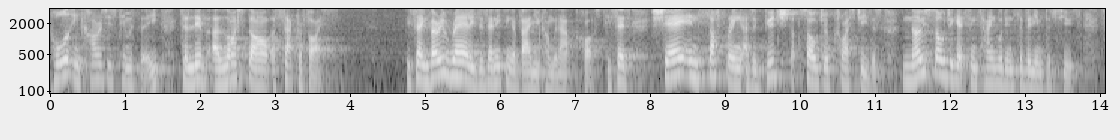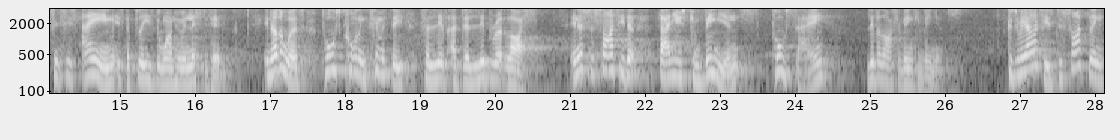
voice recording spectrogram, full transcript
Paul encourages Timothy to live a lifestyle of sacrifice. He's saying very rarely does anything of value come without cost. He says, share in suffering as a good soldier of Christ Jesus. No soldier gets entangled in civilian pursuits, since his aim is to please the one who enlisted him. In other words, Paul's calling Timothy to live a deliberate life. In a society that values convenience, Paul's saying, live a life of inconvenience. Because the reality is, discipling,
